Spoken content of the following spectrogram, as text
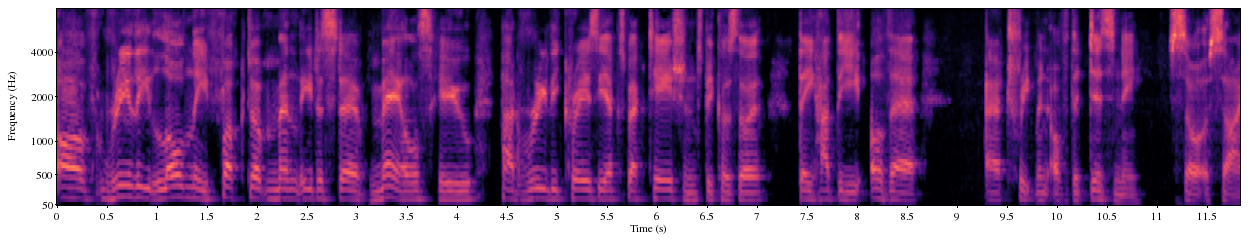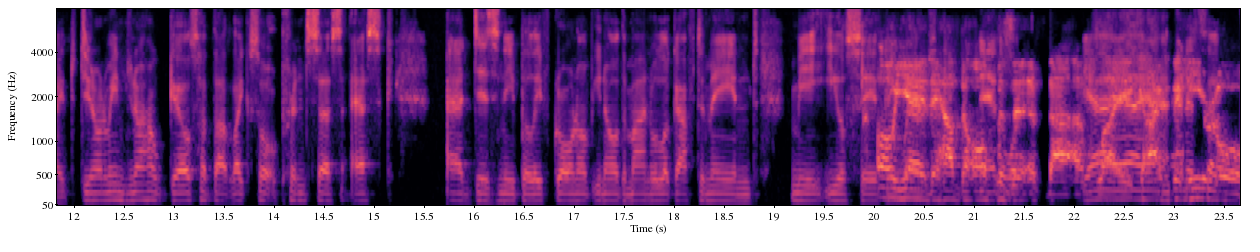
of really lonely, fucked up, mentally disturbed males who had really crazy expectations because they they had the other uh, treatment of the Disney sort of side. Do you know what I mean? Do you know how girls had that like sort of princess esque uh, Disney belief growing up? You know, the man will look after me and me, you'll see. Oh yeah, they have the opposite of that. Of yeah, like yeah, yeah. I'm the and hero.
